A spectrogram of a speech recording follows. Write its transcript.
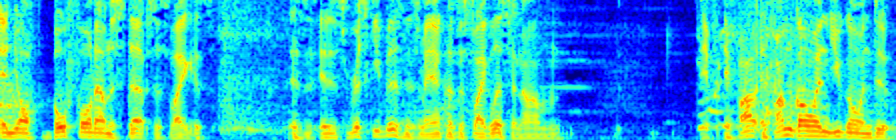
and y'all both fall down the steps, it's like it's it's it is risky business, man. Because it's like, listen, um, if if I if I'm going, you going too.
